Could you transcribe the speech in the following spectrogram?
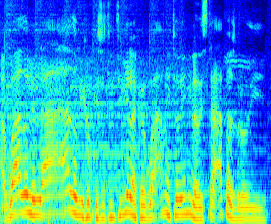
Aguado el helado, viejo, que se te entibia la caguama y todavía ni la destapas, brody.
